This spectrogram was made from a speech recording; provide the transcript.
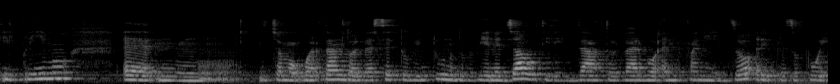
Il primo è eh, diciamo, guardando al versetto 21 dove viene già utilizzato il verbo enfanizzo, ripreso poi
